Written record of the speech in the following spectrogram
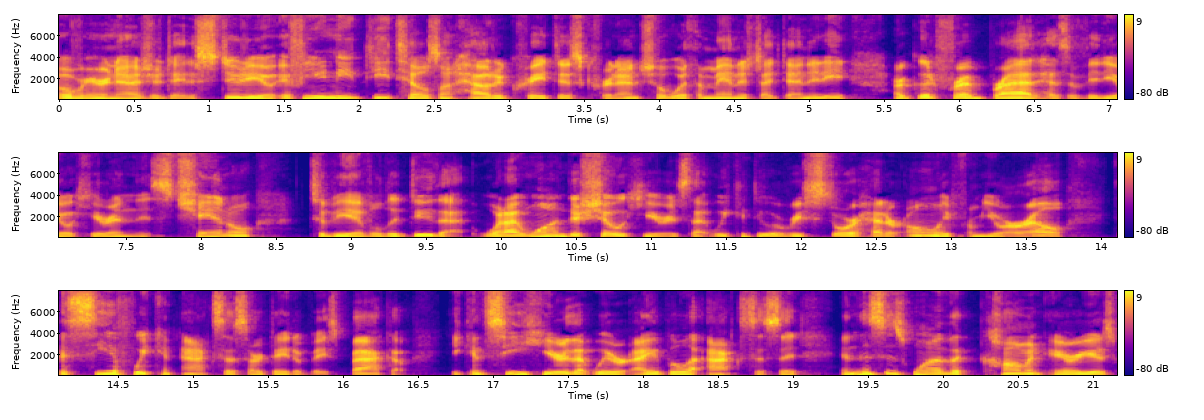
over here in Azure Data Studio. If you need details on how to create this credential with a managed identity, our good friend Brad has a video here in this channel to be able to do that. What I wanted to show here is that we could do a restore header only from URL to see if we can access our database backup. You can see here that we were able to access it, and this is one of the common areas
